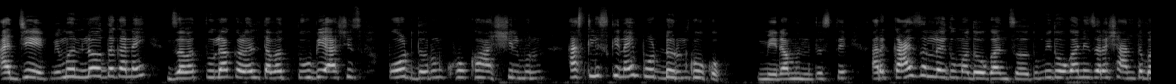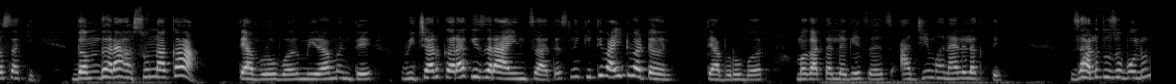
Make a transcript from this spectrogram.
आजी मी म्हणलं होतं का नाही जेव्हा तुला कळेल तेव्हा तू बी अशीच पोट धरून खो खो हसशील म्हणून. हसलीस की नाही पोट धरून खो खो मीरा म्हणत असते अरे काय चाललंय तुम्हा दोघांचं? तुम्ही दोघांनी जरा शांत बसा की. दमधरा हसू नका. त्याबरोबर मीरा म्हणते विचार करा की जरा आईंचा त्यासनी किती वाईट वाटेल. त्याबरोबर मग आता लगेचच आजी म्हणायला लागते झालं तुझं बोलून?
